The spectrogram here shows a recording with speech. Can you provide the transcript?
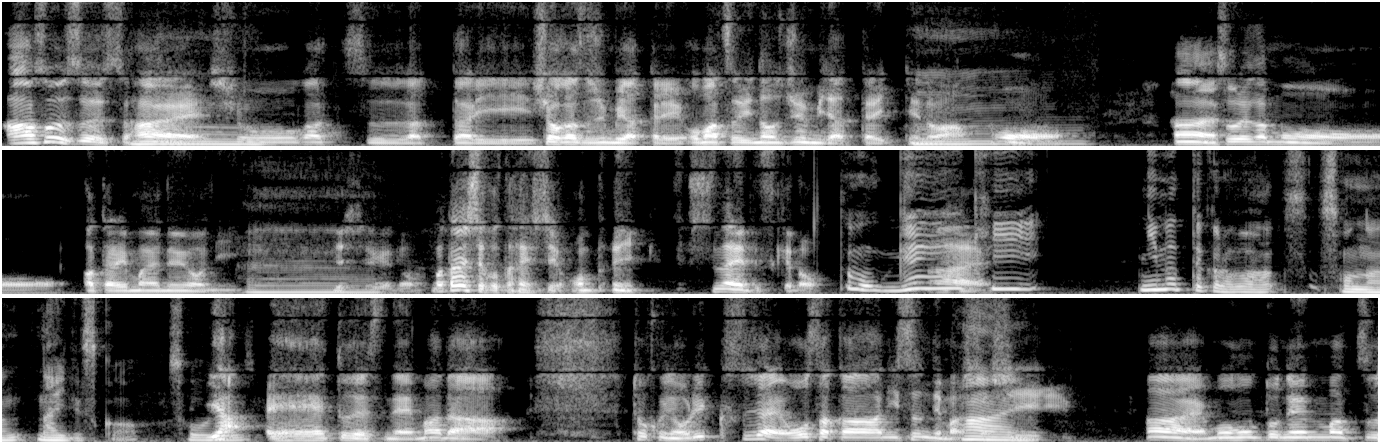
あ、そうです、そうです。はうんい。正月だったり、正月準備だったり、お祭りの準備だったりっていうのは、んもう、はい。それがもう、当たり前のようにでしたけど、まあ、大したことないし、本当に しないですけど。でも現役になってからはそそんなんないですか？そういう。いや、えーっとですね、まだ、特にオリックス時代、大阪に住んでましたし、はい。もう本当年末、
